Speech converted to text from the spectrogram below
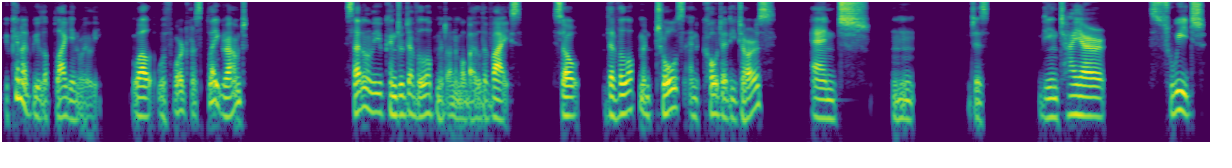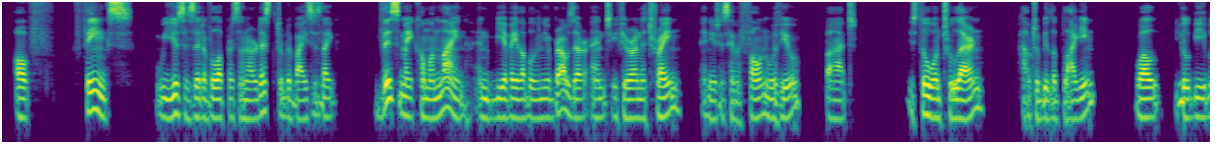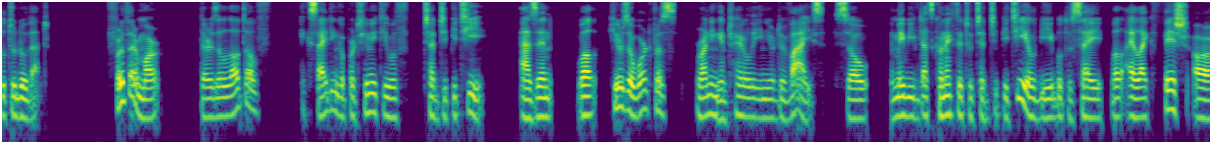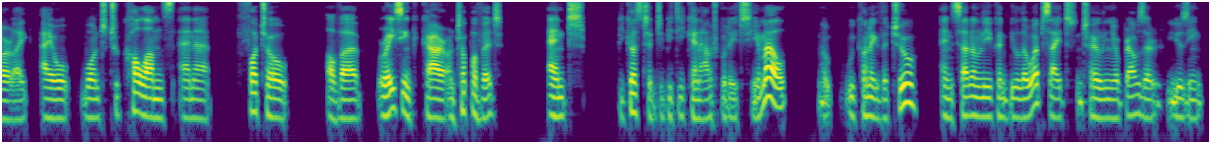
you cannot build a plugin really. Well, with WordPress Playground, suddenly you can do development on a mobile device. So development tools and code editors and mm, just the entire suite of things we use as developers on our desktop devices like this may come online and be available in your browser and if you're on a train and you just have a phone with you but you still want to learn how to build a plugin well you'll be able to do that furthermore there's a lot of exciting opportunity with ChatGPT as in well here's a WordPress running entirely in your device. So maybe if that's connected to ChatGPT, you'll be able to say, well, I like fish, or like I want two columns and a photo of a racing car on top of it. And because ChatGPT can output HTML, we connect the two, and suddenly you can build a website entirely in your browser using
